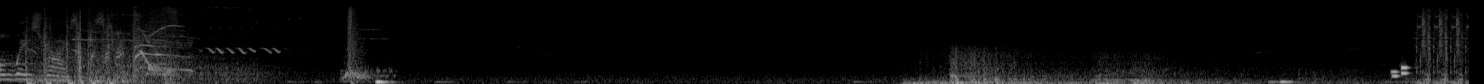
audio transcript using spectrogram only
always rises. Thank you.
